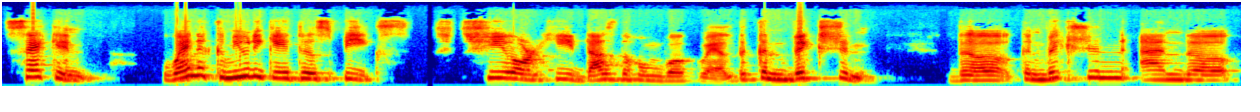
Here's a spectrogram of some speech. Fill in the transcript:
Second, when a communicator speaks, she or he does the homework well. The conviction, the conviction and the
